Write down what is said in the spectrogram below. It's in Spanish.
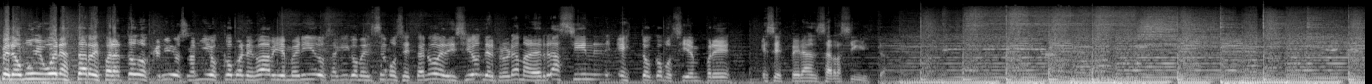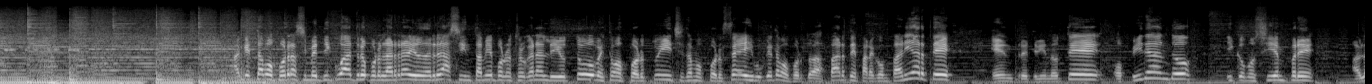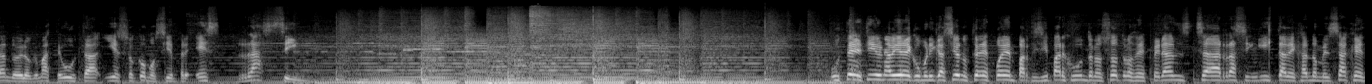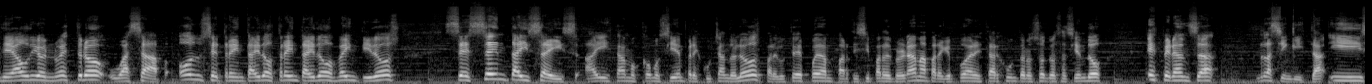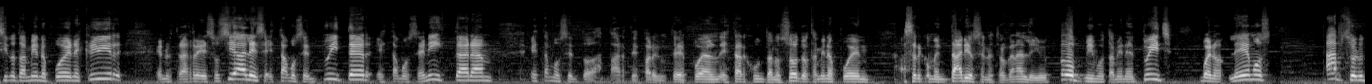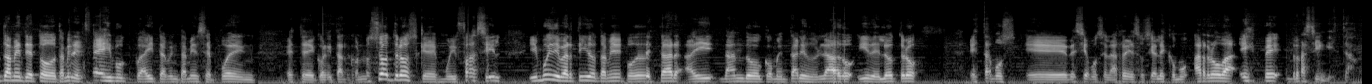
Pero muy buenas tardes para todos queridos amigos, ¿cómo les va? Bienvenidos, aquí comenzamos esta nueva edición del programa de Racing. Esto como siempre es Esperanza Racingista. Aquí estamos por Racing 24, por la radio de Racing, también por nuestro canal de YouTube, estamos por Twitch, estamos por Facebook, estamos por todas partes para acompañarte, entreteniéndote, opinando y como siempre hablando de lo que más te gusta y eso como siempre es Racing. Ustedes tienen una vía de comunicación, ustedes pueden participar junto a nosotros de Esperanza Racinguista dejando mensajes de audio en nuestro WhatsApp 11 32 32 22 66. Ahí estamos como siempre escuchándolos para que ustedes puedan participar del programa, para que puedan estar junto a nosotros haciendo Esperanza Racinguista. Y si no, también nos pueden escribir en nuestras redes sociales. Estamos en Twitter, estamos en Instagram, estamos en todas partes para que ustedes puedan estar junto a nosotros. También nos pueden hacer comentarios en nuestro canal de YouTube, mismo también en Twitch. Bueno, leemos absolutamente todo. También en Facebook, ahí también, también se pueden este, conectar con nosotros, que es muy fácil y muy divertido también poder estar ahí dando comentarios de un lado y del otro. Estamos, eh, decíamos, en las redes sociales como arroba espe racinguista.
